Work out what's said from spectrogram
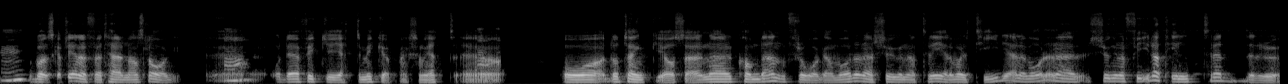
mm. förbundskaptenen för ett herrlandslag. Eh, ja. Och det fick ju jättemycket uppmärksamhet. Eh, ja. Och då tänker jag så här, när kom den frågan? Var det där 2003 eller var det tidigare? Eller var det där 2004 tillträdde du?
